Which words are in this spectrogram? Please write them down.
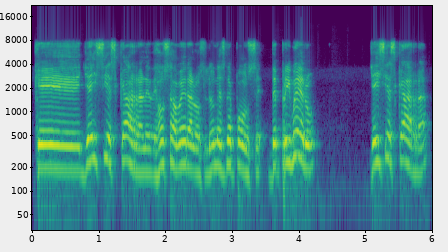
que JC Escarra le dejó saber a los Leones de Ponce. De primero, JC Escarra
